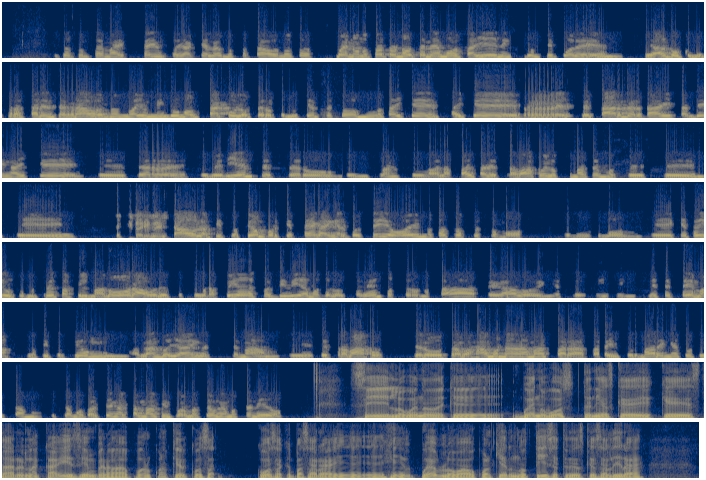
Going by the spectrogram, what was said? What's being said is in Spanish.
eso es un tema extenso, ya que lo hemos pasado. Nosotros, bueno, nosotros no tenemos allí ningún tipo de, de algo como para estar encerrados, no, no hay ningún obstáculo, pero como siempre todos modos hay que, hay que respetar, ¿verdad? Y también hay que eh, ser eh, obedientes, pero en cuanto a la falta de trabajo es lo que más hemos este, eh, experimentado la situación porque pega en el bolsillo. Hoy nosotros pues como como, como eh, ¿qué te digo? Como empresa filmadora o de fotografía, pues vivíamos de los eventos, pero nos ha pegado en este, en, este tema, la situación, hablando ya en el sistema de, trabajo pero trabajamos nada más para, para informar en eso, sí estamos, estamos al 100, hasta más información hemos tenido. Sí, lo bueno de que, bueno, vos tenías que, que estar en la calle siempre, ¿verdad? Por cualquier cosa, cosa que pasara en, en el pueblo, o cualquier noticia, tenías que salir a,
